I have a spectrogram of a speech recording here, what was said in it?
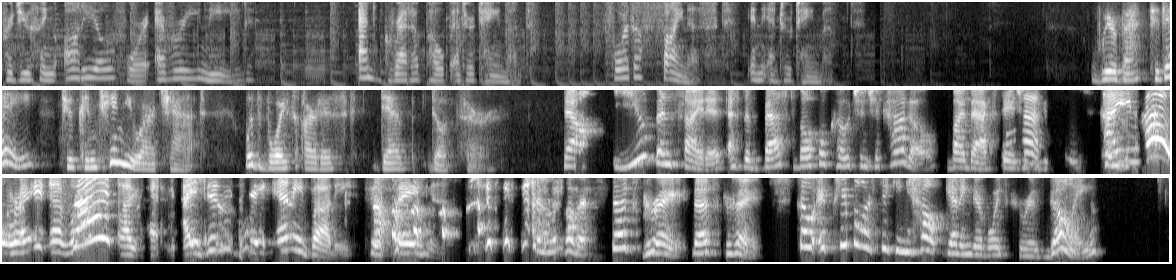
producing audio for every need. And Greta Pope Entertainment, for the finest in entertainment. We're back today to continue our chat with voice artist Deb Doetzer. Now, you've been cited as the best vocal coach in Chicago by Backstage. Yeah. I know, right? Uh, what? I, I, I didn't pay anybody to say that. I love it. That's great. That's great. So, if people are seeking help getting their voice careers going,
